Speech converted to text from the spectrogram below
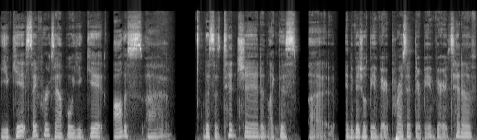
you get, say, for example, you get all this uh, this attention and like this uh, individuals being very present, they're being very attentive,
